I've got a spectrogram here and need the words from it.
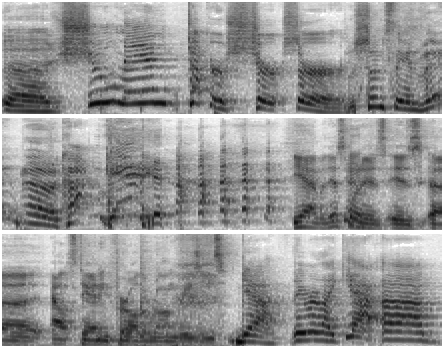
uh, Shoeman Tucker, sir. sir. Since they invented uh, cotton candy. yeah, but this one is is uh, outstanding for all the wrong reasons. Yeah, they were like, yeah, uh,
